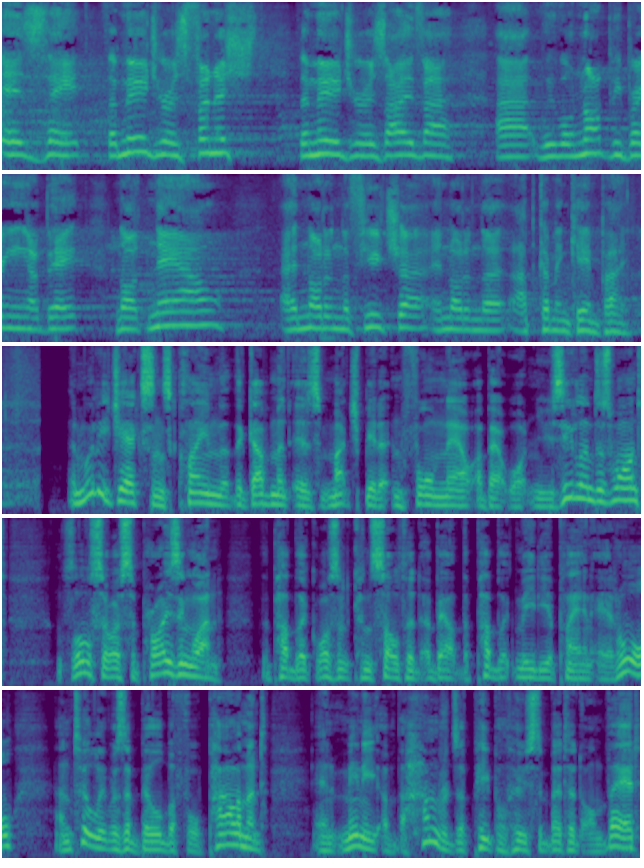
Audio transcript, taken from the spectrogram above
is that the merger is finished, the merger is over. Uh, we will not be bringing it back, not now, and not in the future, and not in the upcoming campaign. And Willie Jackson's claim that the government is much better informed now about what New Zealanders want was also a surprising one. The public wasn't consulted about the public media plan at all until there was a bill before Parliament, and many of the hundreds of people who submitted on that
